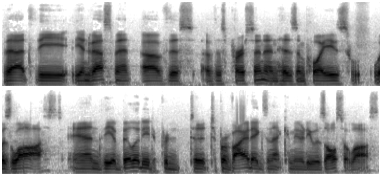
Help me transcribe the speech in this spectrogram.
that the the investment of this of this person and his employees w- was lost, and the ability to, pro- to to provide eggs in that community was also lost.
